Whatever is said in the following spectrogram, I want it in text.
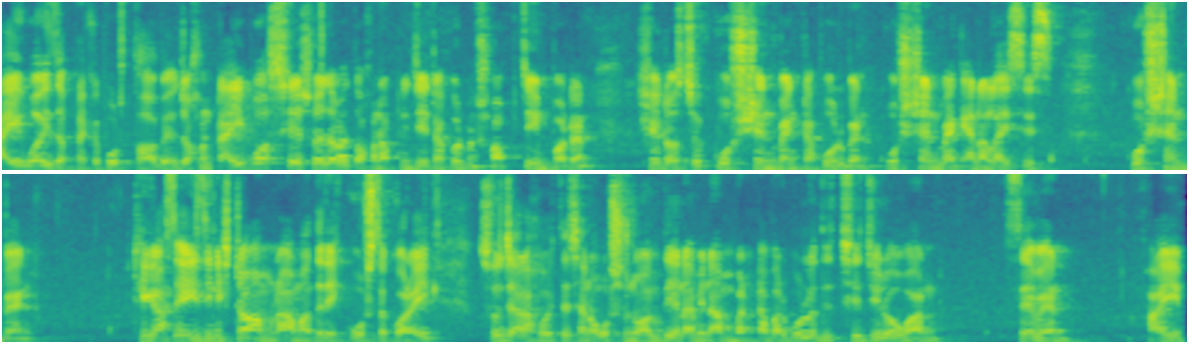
টাইপ ওয়াইজ আপনাকে পড়তে হবে। যখন টাইপ ওয়াইজ শেষ হয়ে যাবে, তখন আপনি যেটা করবেন, সবচেয়ে ইম্পর্টেন্ট সেটা হচ্ছে কোশ্চেন ব্যাংকটা পড়বেন। Question bank analysis question bank ঠিক আছে, এই জিনিসটাও আমরা আমাদের এই কোর্সে করাই। সো যারা হইতে চান, অবশ্যই নক দিয়ে আমি নাম্বারটা আবার বলে দিচ্ছি zero one seven five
